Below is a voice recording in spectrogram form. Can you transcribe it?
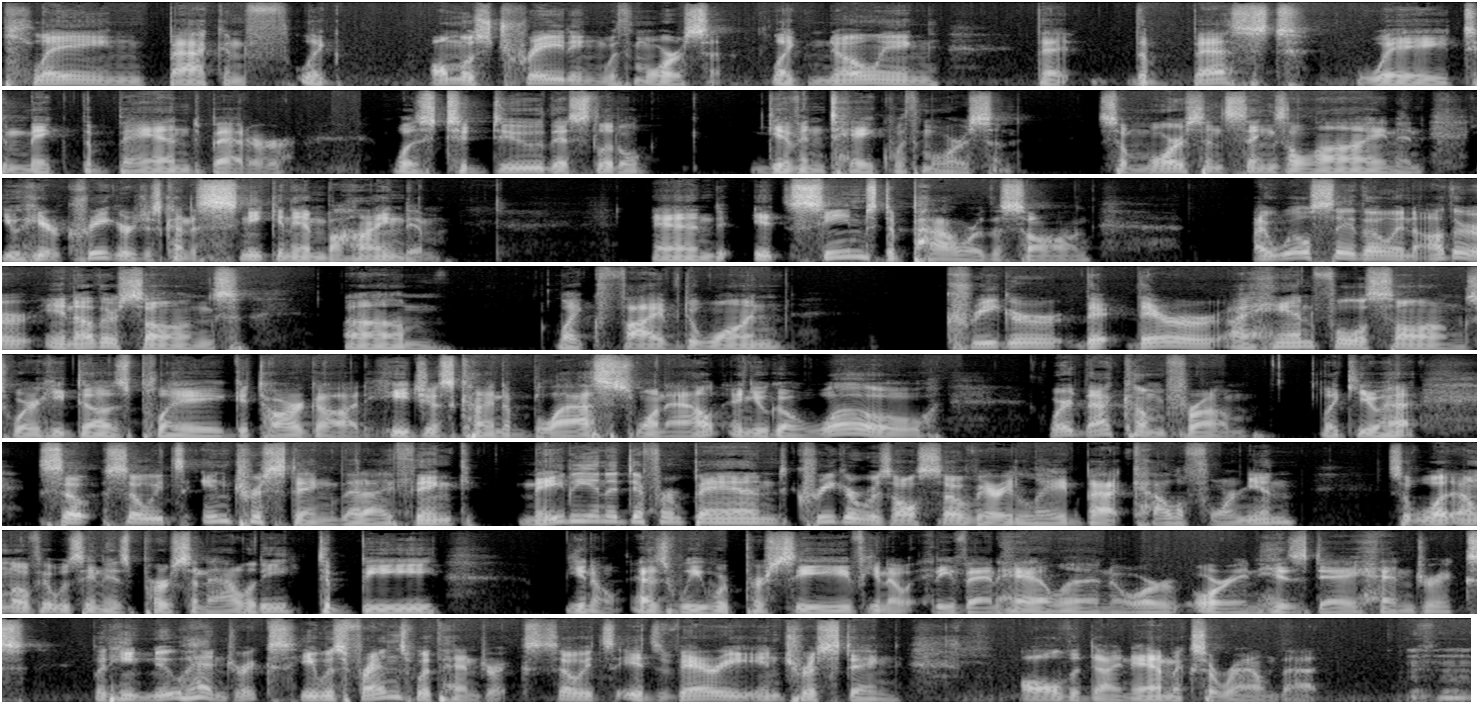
playing back and f- like almost trading with Morrison, like knowing that the best way to make the band better was to do this little give and take with Morrison. So Morrison sings a line, and you hear Krieger just kind of sneaking in behind him. And it seems to power the song. I will say though, in other in other songs, um, like Five to One, Krieger, there there are a handful of songs where he does play Guitar God. He just kind of blasts one out, and you go, "Whoa, where'd that come from?" Like you have. So so it's interesting that I think maybe in a different band. Krieger was also very laid back Californian. So what I don't know if it was in his personality to be, you know, as we would perceive, you know, Eddie Van Halen or or in his day Hendrix. But he knew Hendrix. He was friends with Hendrix. So it's it's very interesting all the dynamics around that. Mm-hmm.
